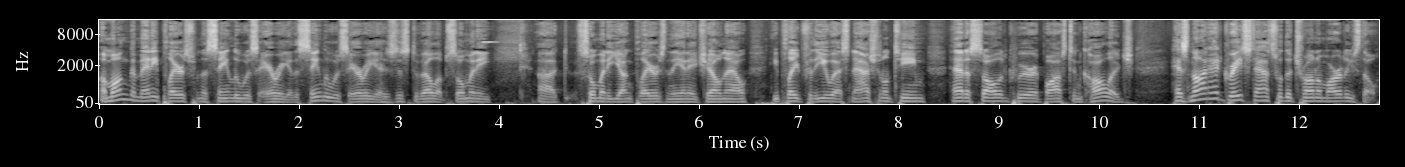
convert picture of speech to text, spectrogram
among the many players from the St. Louis area. The St. Louis area has just developed so many, uh, so many young players in the NHL now. He played for the U.S. national team, had a solid career at Boston College has not had great stats with the Toronto Marlies though,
